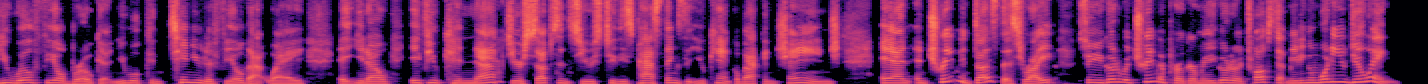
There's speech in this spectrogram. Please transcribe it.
you will feel broken. You will continue to feel that way. Eh, you know, if you connect your substance use to these past things that you can't go back and change, and and treatment does this, right? So you go to a treatment program or you go to a 12 step meeting, and what are you doing?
